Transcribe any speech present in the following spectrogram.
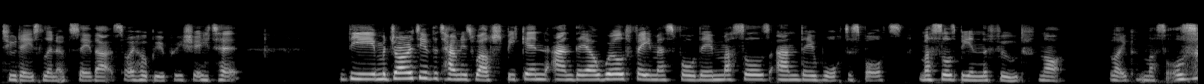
two days, Lino, to say that, so I hope you appreciate it. The majority of the town is Welsh speaking and they are world famous for their mussels and their water sports. Mussels being the food, not like mussels.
